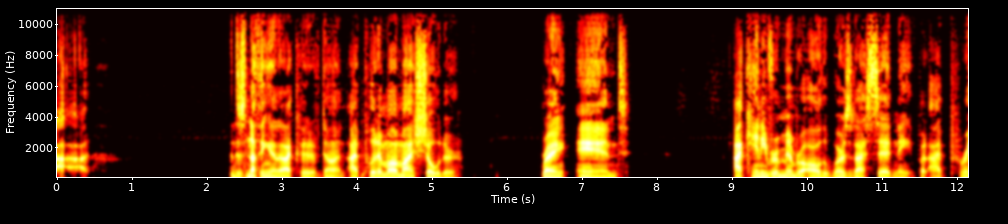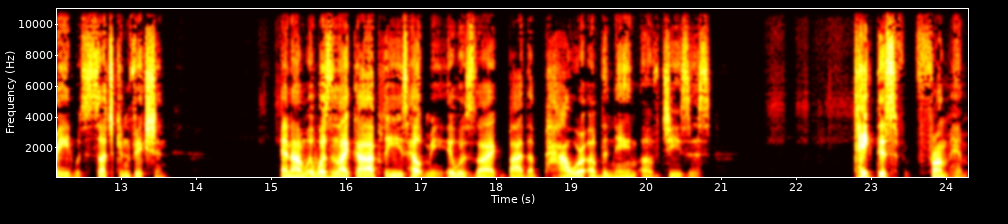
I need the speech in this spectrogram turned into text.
I, there's nothing that I could have done. I put him on my shoulder, right, and I can't even remember all the words that I said, Nate, but I prayed with such conviction. And I'm, it wasn't like, God, please help me. It was like, by the power of the name of Jesus, take this from him.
